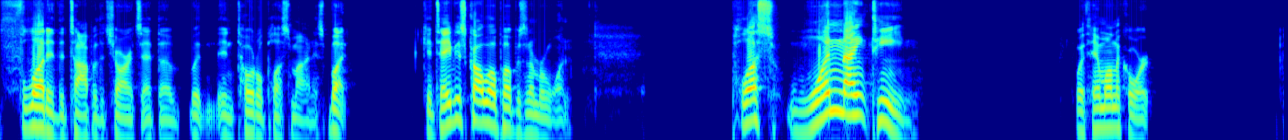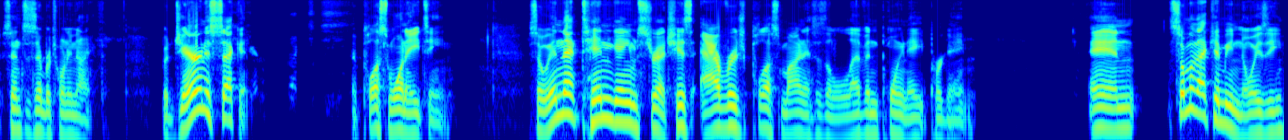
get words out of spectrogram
flooded the top of the charts at the in total plus minus. But Kentavious Caldwell Pope is number one. Plus 119 with him on the court since December 29th. But Jaren is second at plus 118. So in that 10 game stretch, his average plus minus is 11.8 per game. And some of that can be noisy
